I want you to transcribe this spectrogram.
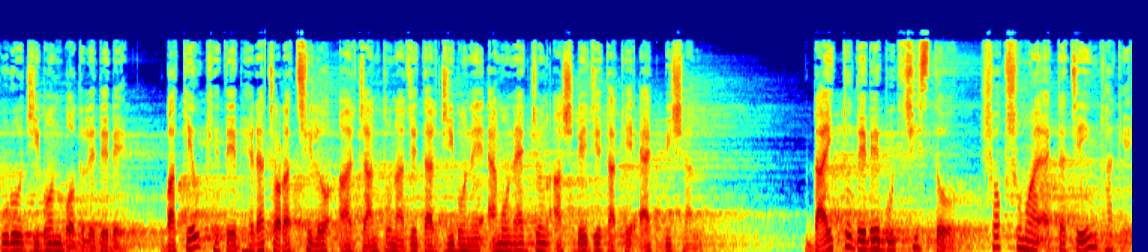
পুরো জীবন বদলে দেবে, বা কেউ খেতে ভেড়া চড়াচ্ছিল আর জানত না যে তার জীবনে এমন একজন আসবে যে তাকে এক বিশাল দায়িত্ব দেবে বুঝছিস তো, সব সময় একটা চেইন থাকে।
